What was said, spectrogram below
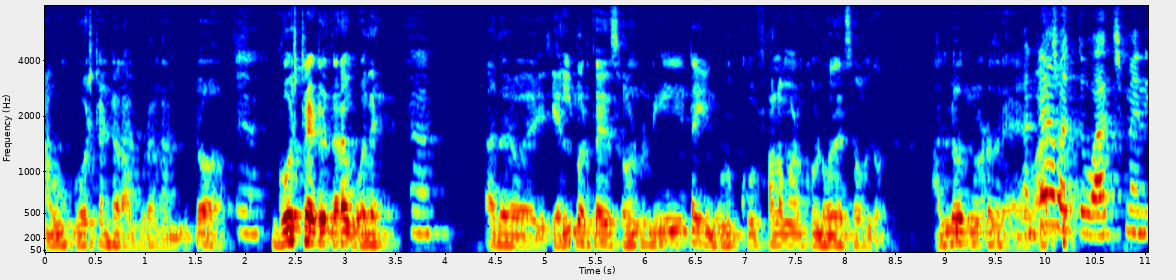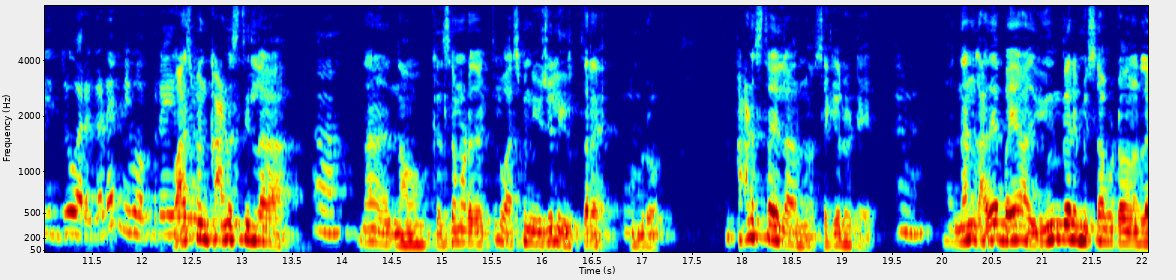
ನಾವು ಗೋಸ್ಟ್ ಹಂಟರ್ ಆಗ್ಬಿಡೋಣ ಅಂದ್ಬಿಟ್ಟು ಗೋಸ್ಟ್ ರೈಡರ್ ಥರ ಹೋದೆ. ಅದು ಎಲ್ಲಿ ಬರ್ತಾ ಇದೆ ಸೌಂಡು ನೀಟಾಗಿ ಹಿಂಗೆ ಹುಡುಕು ಫಾಲೋ ಮಾಡ್ಕೊಂಡು ಹೋದೆ ಸೌಂಡು ಅಲ್ಲೋಗಿ ನೋಡಿದ್ರೆ ಅವತ್ತು ವಾಚ್ಮ್ಯಾನ್ ಇದ್ರು ಹೊರಗಡೆ ನೀವು ಒಬ್ಬರೇ ವಾಚ್ಮನ್ ಕಾಣಿಸ್ತಿಲ್ಲ. ನಾನು ನಾವು ಕೆಲಸ ಮಾಡೋ ಜಾಗದಲ್ಲಿ ವಾಚ್ಮನ್ ಯೂಶಲಿ ಇರ್ತಾರೆ ಒಬ್ಬರು ಕಾಣಿಸ್ತಾ ಇಲ್ಲ ಅವನು ಸೆಕ್ಯೂರಿಟಿ ನನಗೆ ಅದೇ ಭಯ ಇವನು ಬೇರೆ ಮಿಸ್ ಆಗ್ಬಿಟ್ಟವನಲ್ಲ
